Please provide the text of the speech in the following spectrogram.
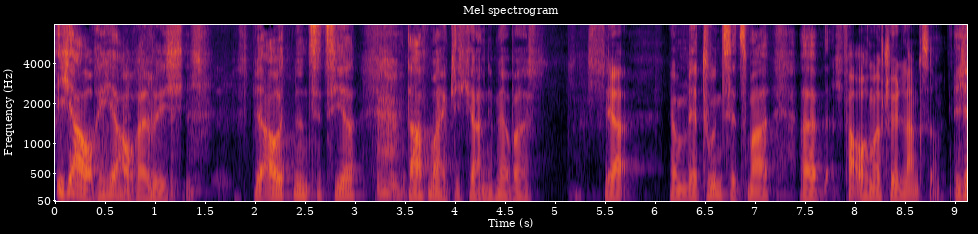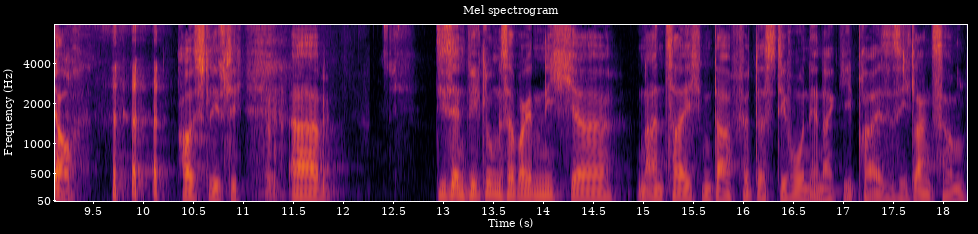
Ich auch, ich auch. Also ich, ich wir outen uns jetzt hier, darf man eigentlich gar nicht mehr, aber ja. Ja, wir tun es jetzt mal. Äh, ich fahre auch immer schön langsam. Ich auch. Ausschließlich. äh, diese Entwicklung ist aber nicht äh, ein Anzeichen dafür, dass die hohen Energiepreise sich langsam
